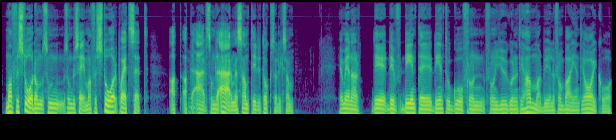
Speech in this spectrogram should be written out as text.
man förstår dem, som, som du säger, man förstår på ett sätt att, att det är som det är men samtidigt också liksom jag menar, det, det, det, är, inte, det är inte att gå från, från Djurgården till Hammarby eller från Bayern till AIK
